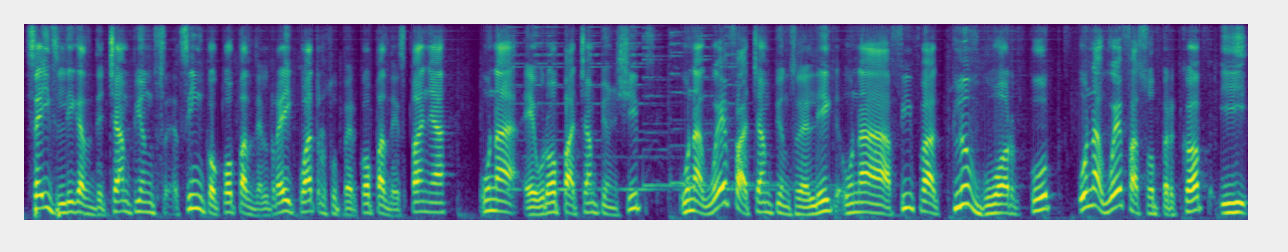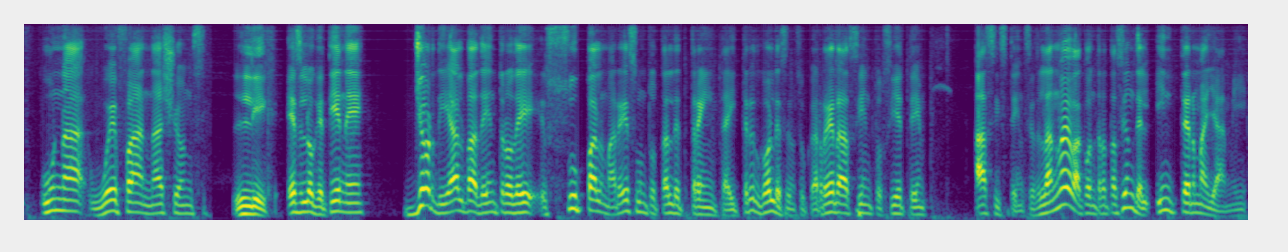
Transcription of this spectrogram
Seis ligas de Champions, cinco Copas del Rey, cuatro Supercopas de España, una Europa Championships, una UEFA Champions League, una FIFA Club World Cup, una UEFA Super Cup y una UEFA Nations League. Es lo que tiene Jordi Alba dentro de su palmarés, un total de 33 goles en su carrera, 107 asistencias. La nueva contratación del Inter Miami,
